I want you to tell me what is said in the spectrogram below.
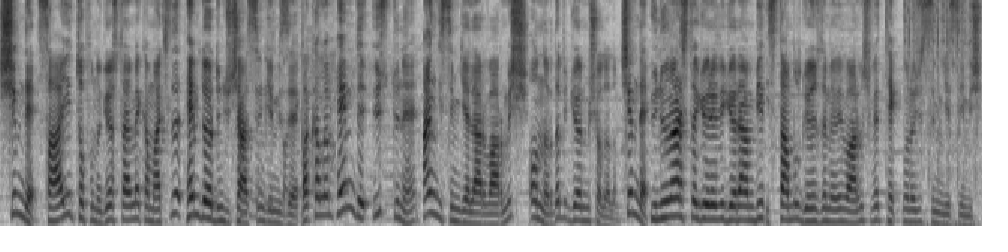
Şimdi sahil topunu göstermek amaçlı hem dördüncü çağ simgemize bakalım hem de üstüne hangi simgeler varmış onları da bir görmüş olalım. Şimdi üniversite görevi gören bir İstanbul gözlemevi varmış ve teknoloji simgesiymiş.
